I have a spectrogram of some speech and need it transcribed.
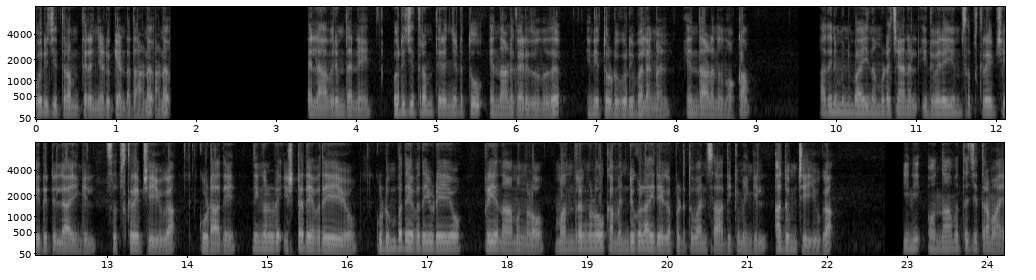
ഒരു ചിത്രം തിരഞ്ഞെടുക്കേണ്ടതാണ്. എല്ലാവരും തന്നെ ഒരു ചിത്രം തിരഞ്ഞെടുത്തു എന്നാണ് കരുതുന്നത്. ഇനി തൊടുകുറി ഫലങ്ങൾ എന്താണെന്ന് നോക്കാം. അതിനു മുൻപായി നമ്മുടെ ചാനൽ ഇതുവരെയും സബ്സ്ക്രൈബ് ചെയ്തിട്ടില്ല എങ്കിൽ സബ്സ്ക്രൈബ് ചെയ്യുക. കൂടാതെ നിങ്ങളുടെ ഇഷ്ടദേവതയെയോ കുടുംബദേവതയുടെയോ പ്രിയനാമങ്ങളോ മന്ത്രങ്ങളോ കമന്റുകളായി രേഖപ്പെടുത്തുവാൻ സാധിക്കുമെങ്കിൽ അതും ചെയ്യുക. ഇനി ഒന്നാമത്തെ ചിത്രമായ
